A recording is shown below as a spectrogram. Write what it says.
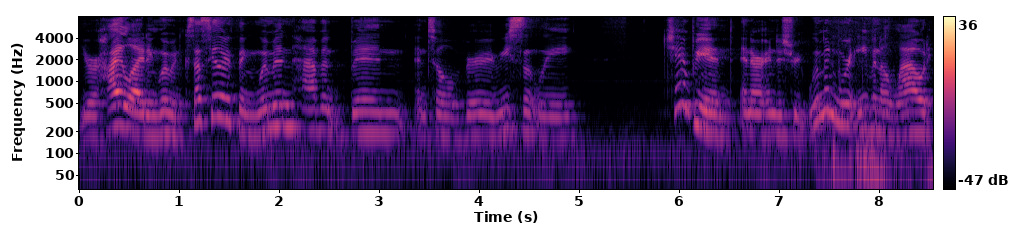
you're highlighting women because that's the other thing. Women haven't been until very recently championed in our industry. Women weren't even allowed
